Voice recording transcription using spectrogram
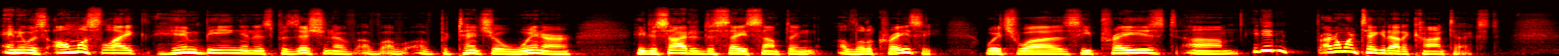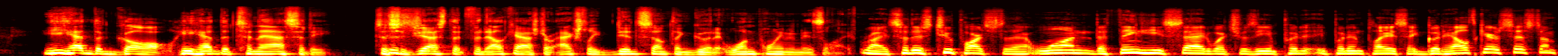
And it was almost like him being in his position of, of, of, of potential winner, he decided to say something a little crazy, which was he praised, um, he didn't, I don't want to take it out of context. He had the gall, he had the tenacity to suggest that Fidel Castro actually did something good at one point in his life. Right. So there's two parts to that. One, the thing he said, which was he put he put in place a good healthcare system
